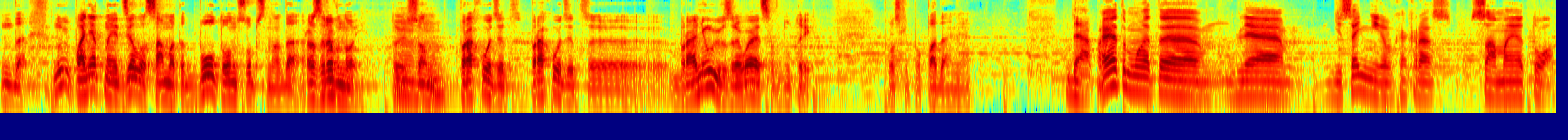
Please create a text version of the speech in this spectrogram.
Да. Ну и понятное дело, сам этот болт, он, собственно, да, разрывной. То есть он проходит, проходит э, броню и взрывается внутри после попадания. Да, поэтому это для десантников как раз самое то.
